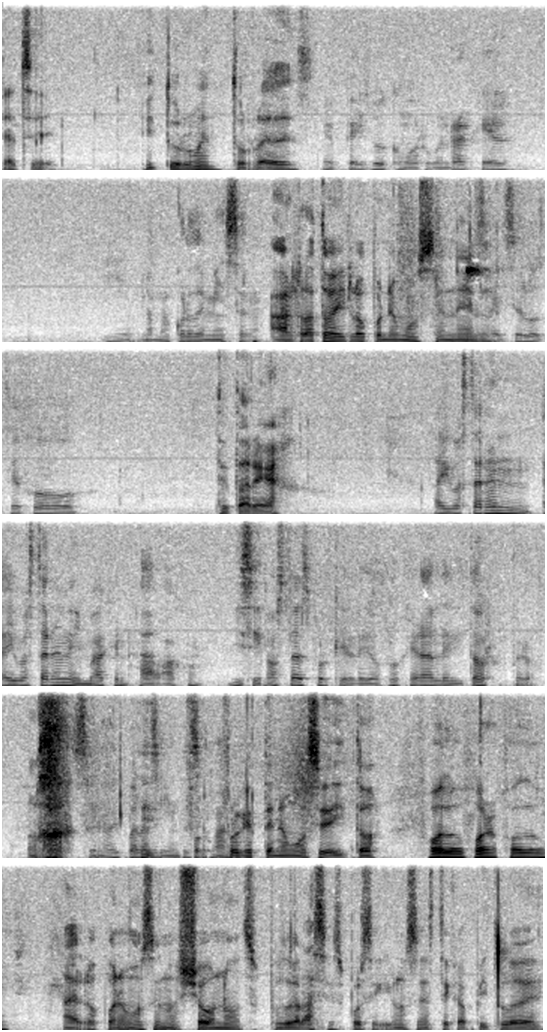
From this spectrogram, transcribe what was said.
That's it. ¿Y tú, Rubén? ¿Tus redes? En Facebook como Rubén Rangel. Y no me acuerdo de mi Instagram. Al rato ahí lo ponemos en el Ahí se los dejo. de tarea. Ahí va a estar en, ahí va a estar en la imagen abajo. Y si no está es porque le dio flojera al editor. Pero si no, ahí para la siguiente por- semana. Porque tenemos editor. Follow for follow. Ahí lo ponemos en los show notes. Pues gracias por seguirnos en este capítulo de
